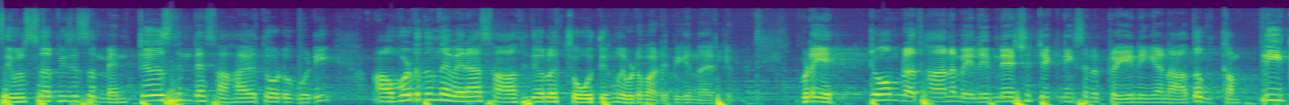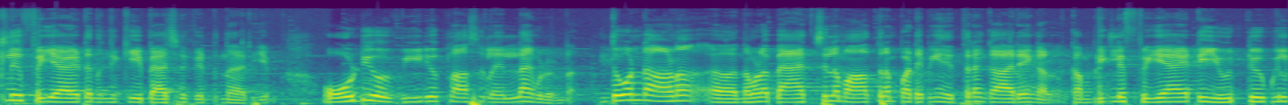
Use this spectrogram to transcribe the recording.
സിവിൽ സർവീസസ് മെന്റേഴ്സിന്റെ സഹായത്തോടു കൂടി അവിടെ നിന്ന് വരാൻ സാധ്യതയുള്ള ചോദ്യങ്ങൾ ഇവിടെ പഠിപ്പിക്കുന്നതായിരിക്കും. ഇവിടെ ഏറ്റവും പ്രധാനം എലിമിനേഷൻ ടെക്നിക്സിന്റെ ട്രെയിനിങ് ആണ്. അതും കംപ്ലീറ്റ്ലി ഫ്രീ ആയിട്ട് നിങ്ങൾക്ക് ഈ ബാച്ചിൽ കിട്ടുന്നതായിരിക്കും. ഓഡിയോ വീഡിയോ ക്ലാസ്സുകളെല്ലാം ഇവിടെ ഉണ്ട്. ഇതുകൊണ്ടാണ് നമ്മുടെ ബാച്ചിൽ മാത്രം പഠിപ്പിക്കുന്ന ഇത്തരം കാര്യങ്ങൾ കംപ്ലീറ്റ്ലി ഫ്രീ ആയിട്ട് യൂട്യൂബിൽ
